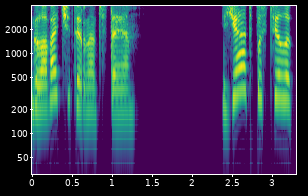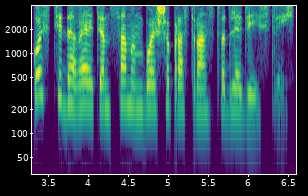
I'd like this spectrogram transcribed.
Глава 14. Я отпустила Кости, давая тем самым больше пространства для действий.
